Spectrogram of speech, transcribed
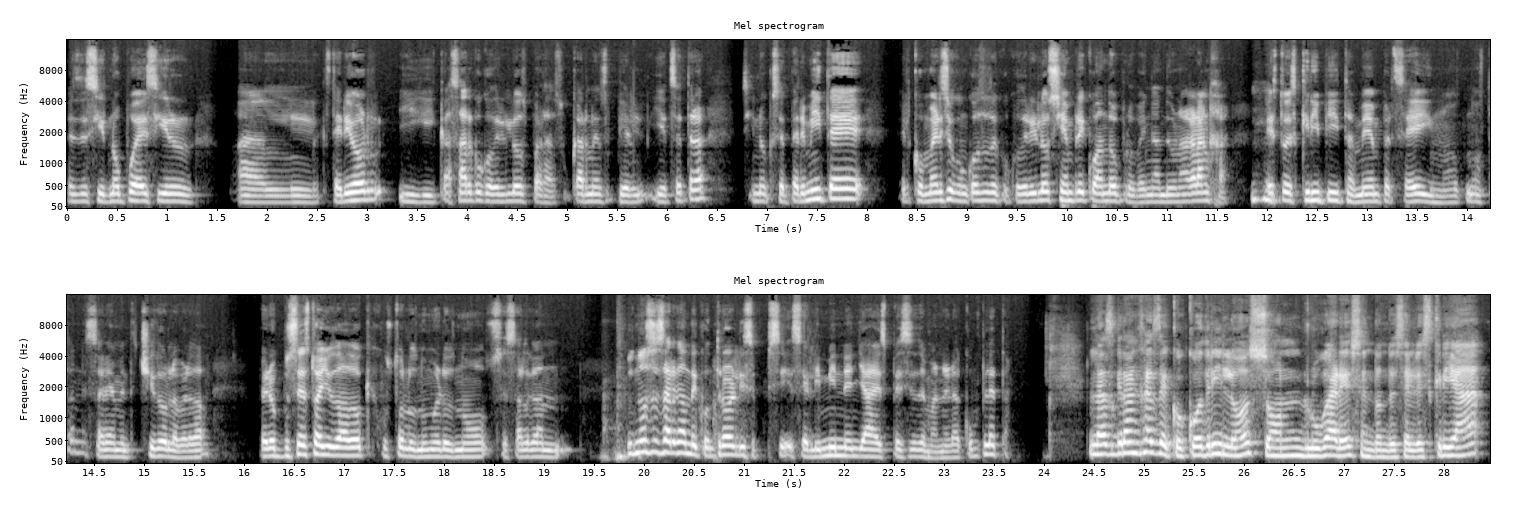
Es decir, no puedes ir al exterior y cazar cocodrilos para su carne, su piel y etcétera, sino que se permite el comercio con cosas de cocodrilos siempre y cuando provengan de una granja. Esto es creepy también per se y no, no está necesariamente chido, la verdad. Pero pues esto ha ayudado a que justo los números no se salgan pues no se salgan de control y se, se, eliminen ya especies de manera completa. Las granjas de cocodrilos son lugares en donde se les cría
